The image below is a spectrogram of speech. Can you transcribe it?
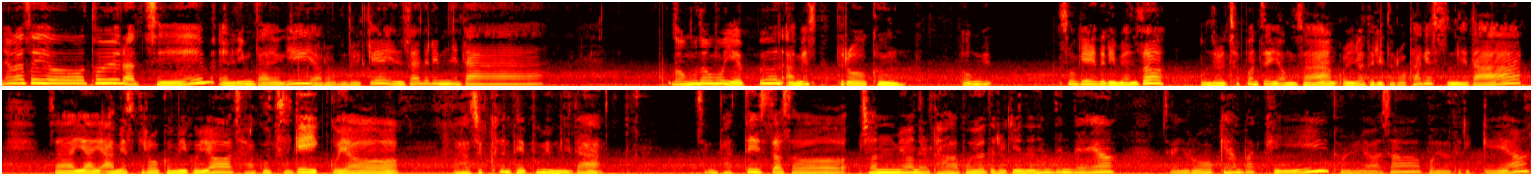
안녕하세요. 토요일 아침 엘림 다육이 여러분들께 인사드립니다. 너무너무 예쁜 아메스트로 금 소개해드리면서 오늘 첫 번째 영상 올려드리도록 하겠습니다. 자, 이 아이 아메스트로 금이고요. 자구 두 개 있고요. 아주 큰 대품입니다. 지금 밭에 있어서 전면을 다 보여드리기는 힘든데요. 자, 이렇게 한 바퀴 돌려서 보여드릴게요.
